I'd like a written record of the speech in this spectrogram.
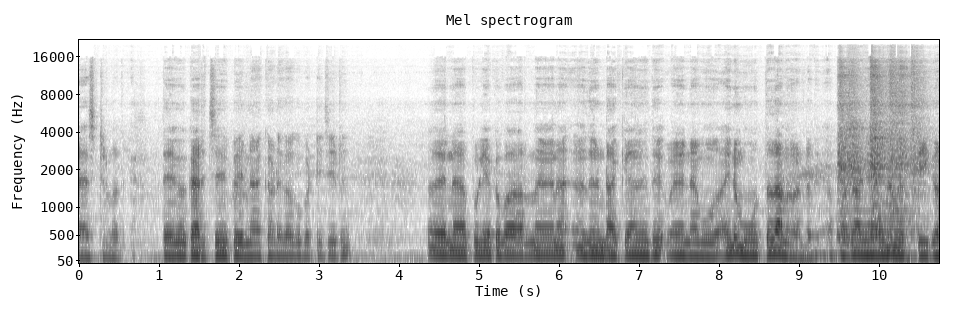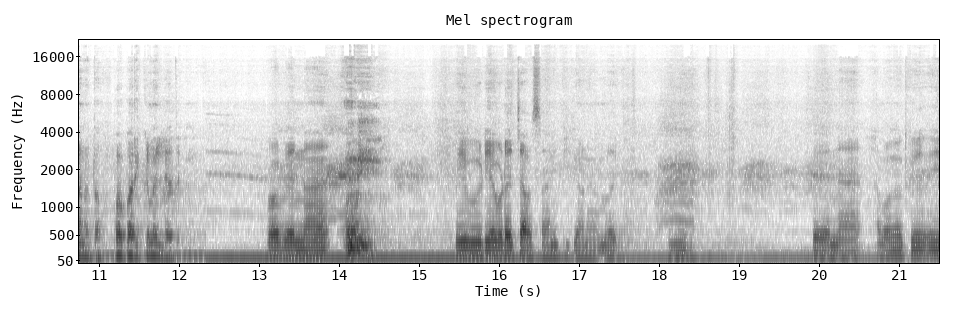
ടേസ്റ്റ് ഉള്ളത്. തേങ്ങ ഒക്കെ അരച്ച് പിന്നെ കടുകൊക്കെ പൊട്ടിച്ചിട്ട് പിന്നെ പുളിയൊക്കെ വാർന്ന് അങ്ങനെ ഇത് ഉണ്ടാക്കിയാൽ ഇത് പിന്നെ അതിന് മൂത്തതാണ് വേണ്ടത്. അപ്പോൾ അത് അങ്ങനെ അതിനെ നിർത്തിക്കാണ് കേട്ടോ ഇപ്പോൾ പറിക്കണില്ല അത്. അപ്പോൾ പിന്നെ ഈ വീഡിയോ ഇവിടെ വെച്ച് അവസാനിപ്പിക്കുകയാണ്. നമ്മൾ പിന്നെ അപ്പോൾ നിങ്ങൾക്ക് ഈ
